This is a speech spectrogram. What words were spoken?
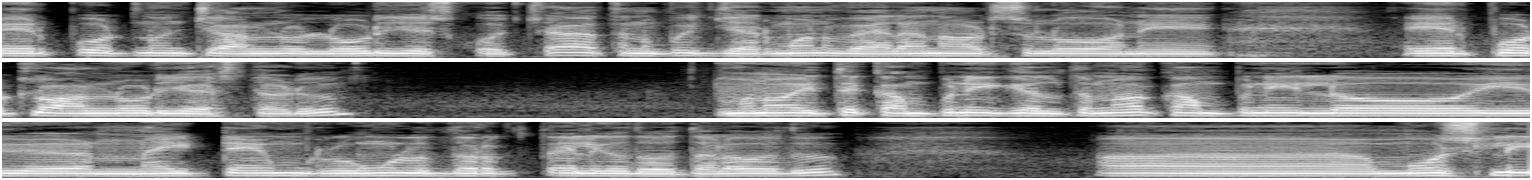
ఎయిర్పోర్ట్ నుంచి అన్లోడ్ లోడ్ చేసుకోవచ్చా? అతను పోయి జర్మన్ వేలనాడ్స్లో అనే ఎయిర్పోర్ట్లో అన్లోడ్ చేస్తాడు. మనం అయితే కంపెనీకి వెళ్తున్నాం. కంపెనీలో ఈ నైట్ టైం రూములు దొరుకుతాయి లేదో తెలియదు మోస్ట్లీ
